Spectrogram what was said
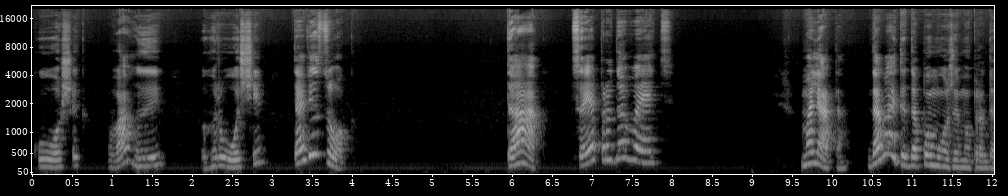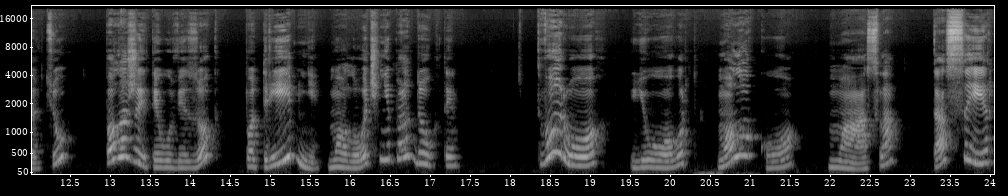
кошик, ваги, гроші та візок? Так, це продавець. Малята, давайте допоможемо продавцю положити у візок потрібні молочні продукти. Творог, йогурт, молоко, масло та сир.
